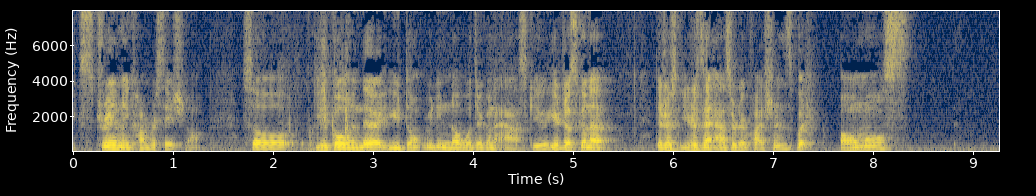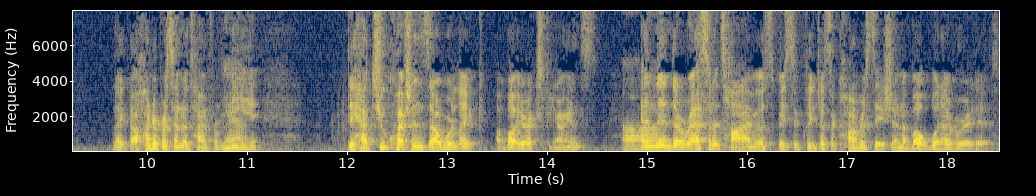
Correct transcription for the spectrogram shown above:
extremely conversational. So you go in there, you don't really know what they're going to ask you. You're just gonna they're just you're just gonna answer their questions, but almost like hundred percent of the time for Yeah. me, they had two questions that were like about your experience, Uh-huh. and then the rest of the time it was basically just a conversation about whatever it is.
